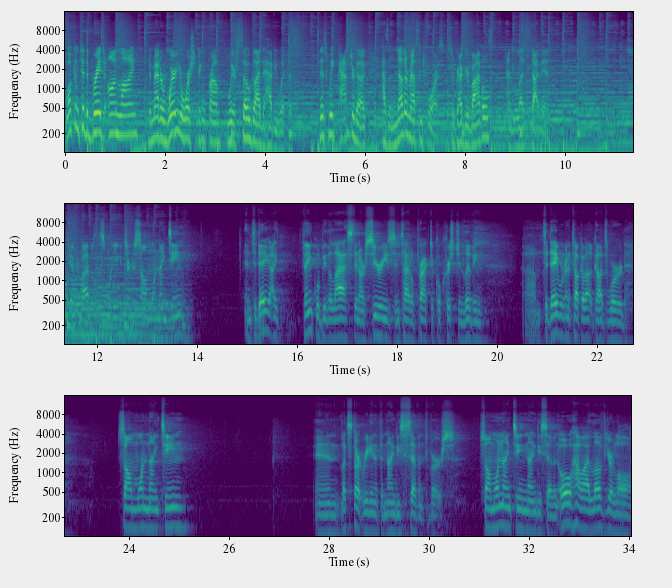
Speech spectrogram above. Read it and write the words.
Welcome to the Bridge Online. No matter where you're worshiping from, we are so glad to have you with us. This week, Pastor Doug has another message for us. So grab your Bibles and let's dive in. If you have your Bibles this morning, you can turn to Psalm 119. And today, I think, will be the last in our series entitled Practical Christian Living. Um, today, we're going to talk about God's Word. Psalm 119. And let's start reading at the 97th verse. Psalm 119, 97. Oh, how I love your law.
